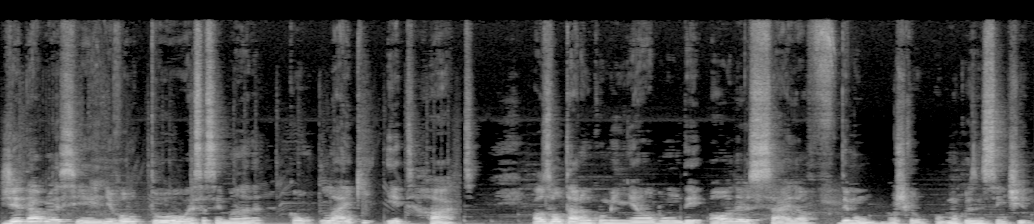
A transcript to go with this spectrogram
GWSN voltou essa semana com Like It Hot. Elas voltaram com o mini álbum The Other Side of the Moon. Acho que é alguma coisa nesse sentido.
